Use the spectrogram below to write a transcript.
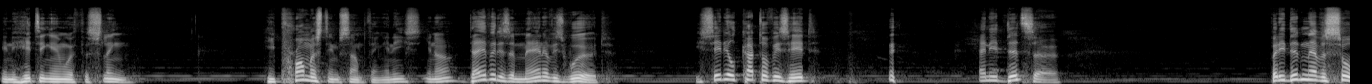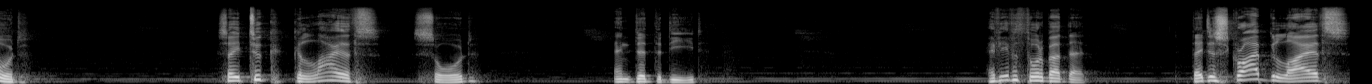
in hitting him with the sling. He promised him something, and he's, you know, David is a man of his word. He said he'll cut off his head, and he did so. But he didn't have a sword. So he took Goliath's sword and did the deed. Have you ever thought about that? They describe Goliath's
